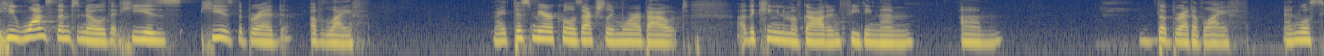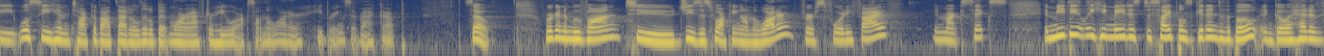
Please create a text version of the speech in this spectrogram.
he wants them to know that he is he is the bread of life right? This miracle is actually more about uh, the kingdom of god and feeding them um, the bread of life. And we'll see we'll see him talk about that a little bit more after he walks on the water. He brings it back up. So we're going to move on to jesus walking on the water verse 45 in mark 6 immediately he made his disciples get into the boat and go ahead of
